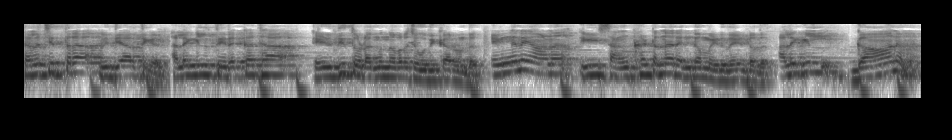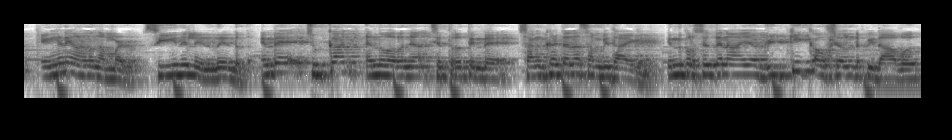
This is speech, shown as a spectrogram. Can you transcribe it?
ചലച്ചിത്ര വിദ്യാർത്ഥികൾ അല്ലെങ്കിൽ തിരക്കഥ എഴുതി തുടങ്ങുന്നവർ ചോദിക്കാറുണ്ട്. എങ്ങനെയാണ് ഈ സംഘടന രംഗം എഴുതേണ്ടത്? അല്ലെങ്കിൽ ഗാനം എങ്ങനെയാണ് നമ്മൾ സീനിൽ എഴുതേണ്ടത്? എന്റെ ചുക്കാൻ എന്ന് പറഞ്ഞ ചിത്രത്തിന്റെ സംഘടന സംവിധായകൻ ഇന്ന് പ്രസിദ്ധനായ വിക്കി കൗശലിന്റെ പിതാവ്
